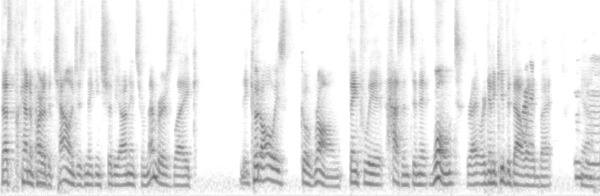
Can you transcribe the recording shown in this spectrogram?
that's kind of part of the challenge is making sure the audience remembers like it could always go wrong. Thankfully, it hasn't, and it won't. Right? We're going to keep it that right. way, but yeah. Mm-hmm.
